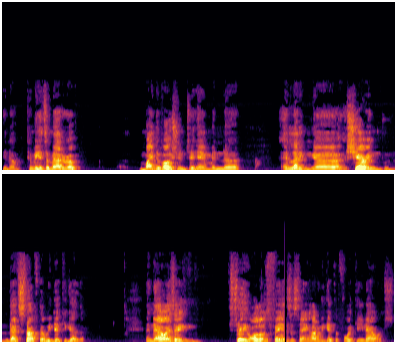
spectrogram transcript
You know, to me, it's a matter of my devotion to him and uh, and letting uh, sharing that stuff that we did together. And now, as I say, all those fans are saying, "How do we get to 14 hours?"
